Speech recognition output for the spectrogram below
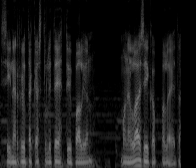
siinä rytäkäs tuli tehtyä paljon monenlaisia kappaleita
